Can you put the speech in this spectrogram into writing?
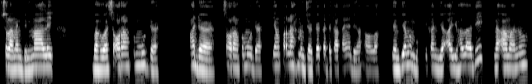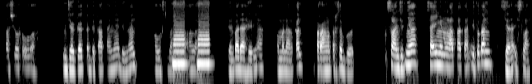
Sulaiman bin Malik, bahwa seorang pemuda ada seorang pemuda yang pernah menjaga kedekatannya dengan Allah dan dia membuktikan ya ayyuhalladi na'amanu tasyurullah menjaga kedekatannya dengan Allah Subhanahu wa taala dan pada akhirnya memenangkan perang tersebut. Selanjutnya saya ingin mengatakan itu kan sejarah Islam.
